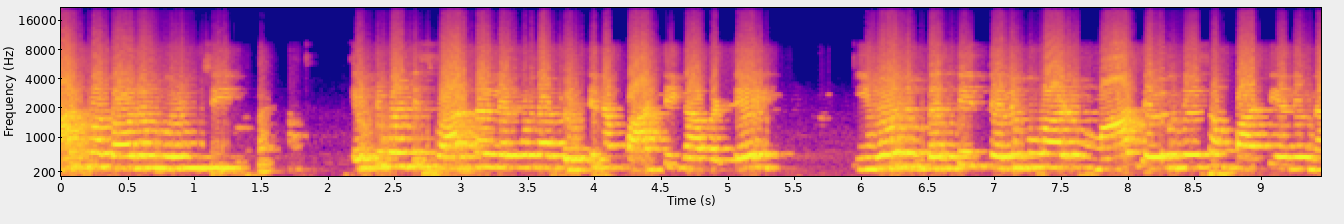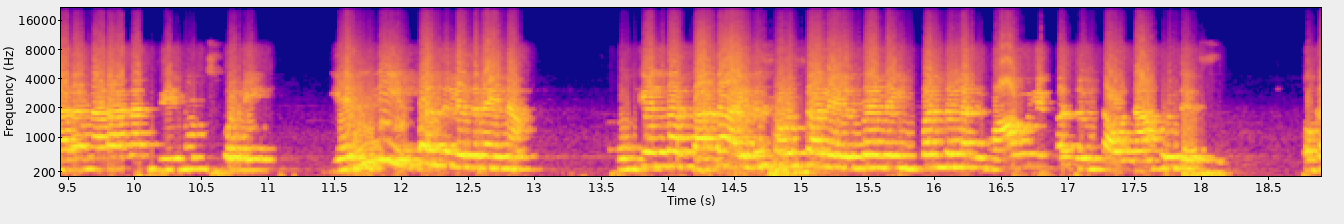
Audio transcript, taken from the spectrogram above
ఆత్మ గౌరవం గురించి ఎటువంటి స్వార్థం లేకుండా పెట్టిన పార్టీ కాబట్టే ఈ రోజు ప్రతి తెలుగువాడు మా తెలుగుదేశం పార్టీ అని నర నరాన జీవించుకొని ఎన్ని ఇబ్బందులు ఎదురైనా ముఖ్యంగా గత ఐదు సంవత్సరాలు ఏదైనా ఇబ్బందులు అది మామూలు ఇబ్బందులు కావు నాకు తెలుసు. ఒక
